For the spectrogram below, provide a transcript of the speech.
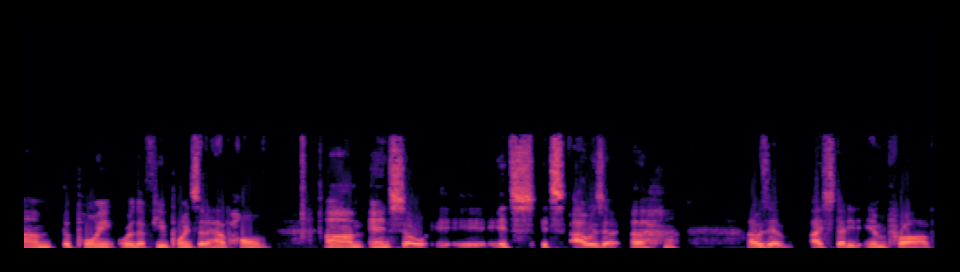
um, the point or the few points that I have home. Um, and so it's it's I was a, a I was a I studied improv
